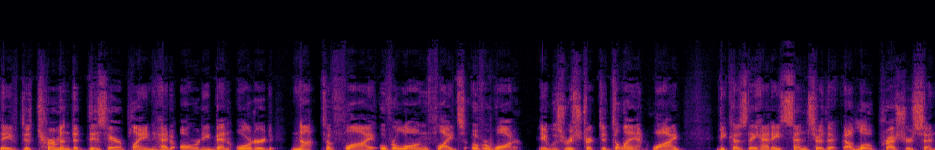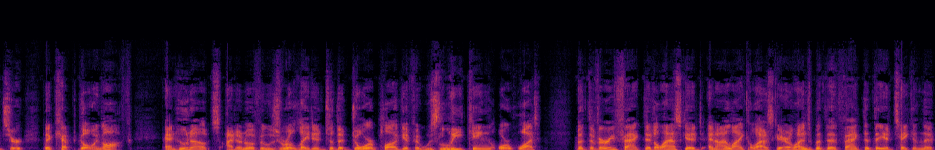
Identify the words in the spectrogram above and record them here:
they've determined that this airplane had already been ordered not to fly over long flights over water. It was restricted to land. Why? Because they had a sensor that, a low pressure sensor that kept going off. And who knows? I don't know if it was related to the door plug, if it was leaking or what. But the very fact that Alaska, and I like Alaska Airlines, but the fact that they had taken the,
